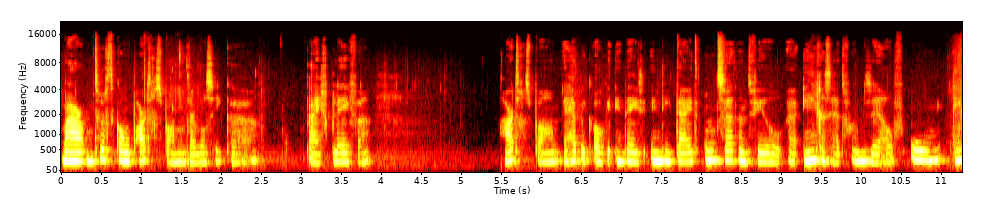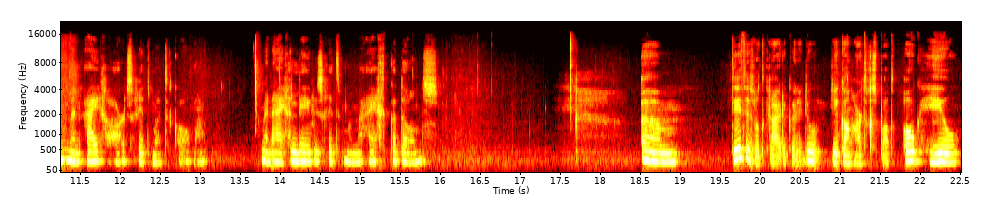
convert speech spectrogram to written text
maar om terug te komen op hartgespan, want daar was ik uh, bij gebleven. Hartgespan heb ik ook in, deze, in die tijd ontzettend veel uh, ingezet voor mezelf om in mijn eigen hartsritme te komen. Mijn eigen levensritme, mijn eigen cadans. Um, dit is wat kruiden kunnen doen. Je kan hartgespat ook heel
